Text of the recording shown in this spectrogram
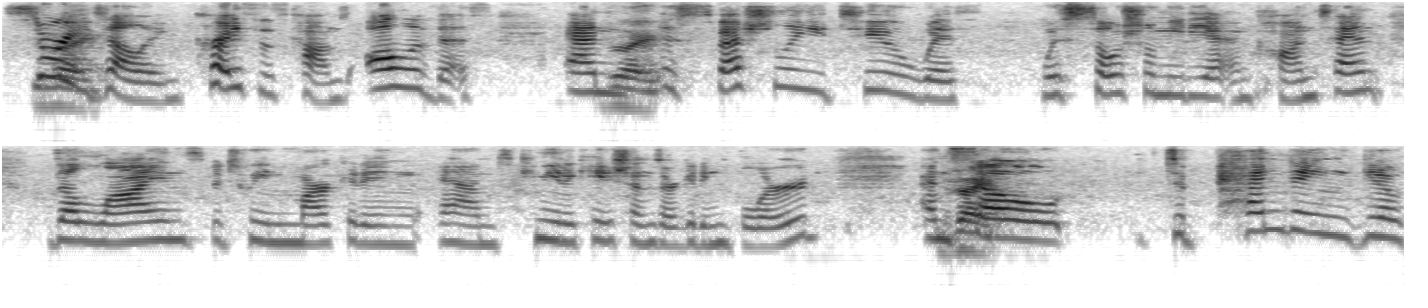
storytelling, right. crisis comms, all of this. And especially too with with social media and content, the lines between marketing and communications are getting blurred. And right. so, depending, you know,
